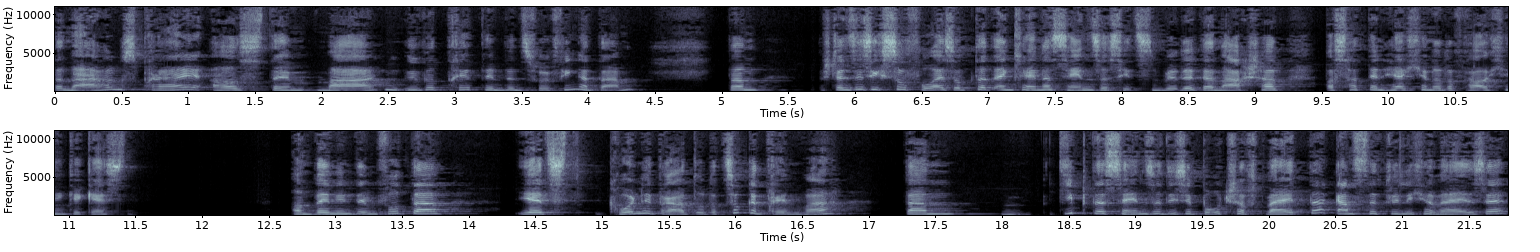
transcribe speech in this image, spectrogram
der Nahrungsbrei aus dem Magen übertritt in den Zwölffingerdarm, dann Stellen Sie sich so vor, als ob dort ein kleiner Sensor sitzen würde, der nachschaut, was hat denn Herrchen oder Frauchen gegessen? Und wenn in dem Futter jetzt Kohlenhydrat oder Zucker drin war, dann gibt der Sensor diese Botschaft weiter, ganz natürlicherweise,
